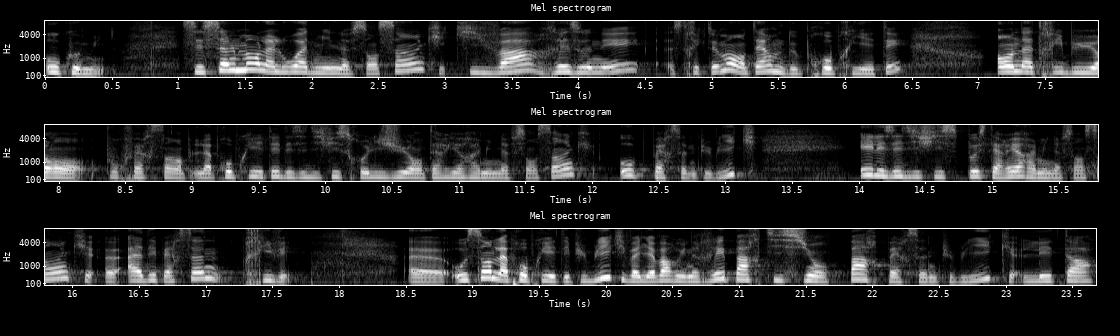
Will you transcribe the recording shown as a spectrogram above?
aux communes. C'est seulement la loi de 1905 qui va raisonner strictement en termes de propriété en attribuant, pour faire simple, la propriété des édifices religieux antérieurs à 1905 aux personnes publiques et les édifices postérieurs à 1905 euh, à des personnes privées. Euh, au sein de la propriété publique, il va y avoir une répartition par personne publique. L'État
